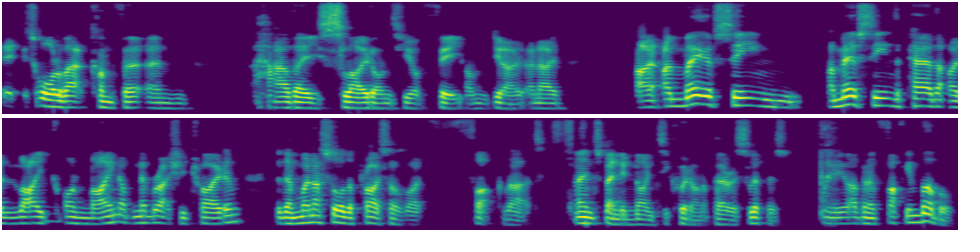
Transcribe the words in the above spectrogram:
it's all about comfort and how they slide onto your feet. Um, you know, and I, I, I may have seen, I may have seen the pair that I like online. I've never actually tried them, but then when I saw the price, I was like, "Fuck that! I ain't spending ninety quid on a pair of slippers. You're having a fucking bubble."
